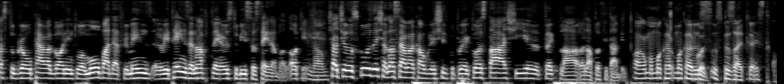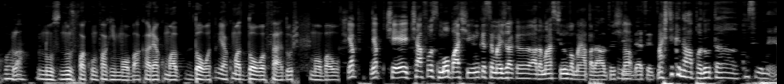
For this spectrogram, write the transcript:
us to grow Paragon into a MOBA that remains uh, retains enough players to be sustainable. Ok. Da. Și-au cerut scuze și-au dat seama că au greșit cu proiectul ăsta și uh, trec la, la profitabil. Acum măcar, măcar Good. îs, îs pe Zeitgeist cu ăla. Nu, nu fac un fucking MOBA care e acum două, e acum două faduri MOBA-ul. Yep, yep. Ce, ce a fost MOBA și încă se mai joacă a rămas și nu va mai apărea altul și Da. da. that's it. Mai știi când a apărut, uh, cum se numea?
